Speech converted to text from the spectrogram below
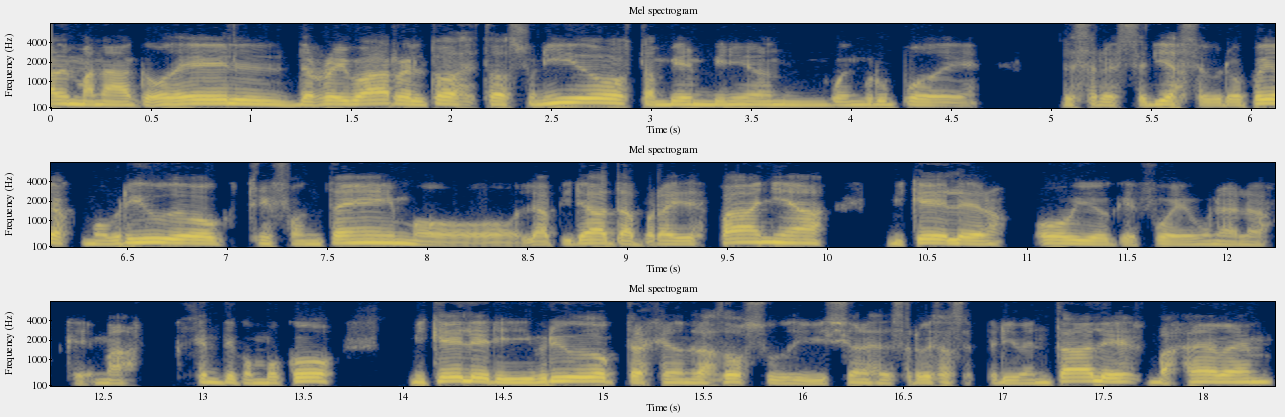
Almanac, Odell, The Ray Barrel, todas de Estados Unidos, también vinieron un buen grupo de, de cervecerías europeas como Brewdog, Trifontaine o La Pirata por ahí de España, Mikeller, obvio que fue una de las que más gente convocó. Mikeller y Brewdog trajeron las dos subdivisiones de cervezas experimentales, Bahaven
